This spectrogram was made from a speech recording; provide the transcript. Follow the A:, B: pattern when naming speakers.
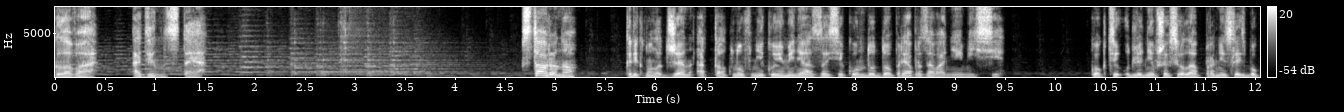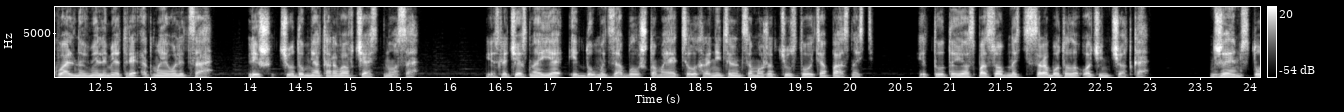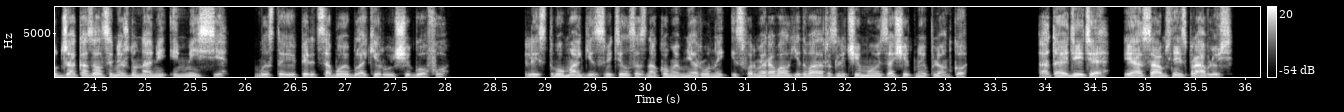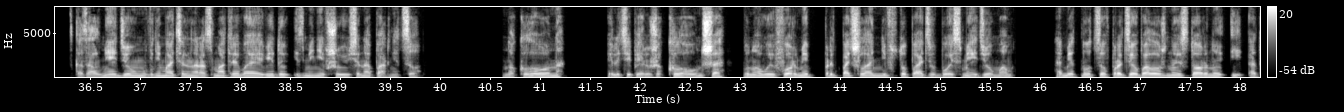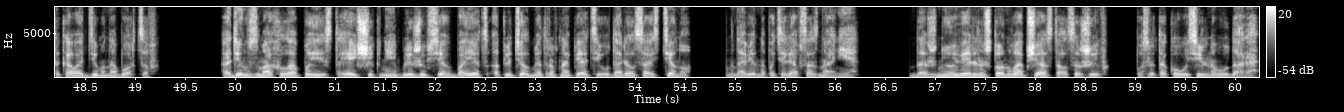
A: Глава 11
B: «В сторону!» — крикнула Джен, оттолкнув Нику и меня за секунду до преобразования миссии. Когти удлинившихся лап пронеслись буквально в миллиметре от моего лица, лишь чудом не оторвав часть носа. Если честно, я и думать забыл, что моя телохранительница может чувствовать опасность, и тут ее способность сработала очень четко. Джеймс тут же оказался между нами и Мисси, выставив перед собой блокирующий гофу. Лист бумаги засветился знакомой мне руной и сформировал едва различимую защитную пленку. «Отойдите, я сам с ней справлюсь», — сказал медиум, внимательно рассматривая виду изменившуюся напарницу. Но клоун, или теперь уже клоунша, в новой форме предпочла не вступать в бой с медиумом, а метнуться в противоположную сторону и атаковать демоноборцев. Один взмах лапы, и стоящий к ней ближе всех боец отлетел метров на пять и ударился о стену, мгновенно потеряв сознание. Даже не уверен, что он вообще остался жив после такого сильного удара.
